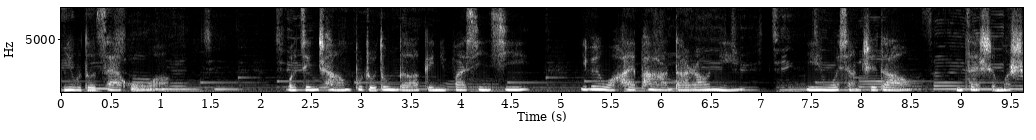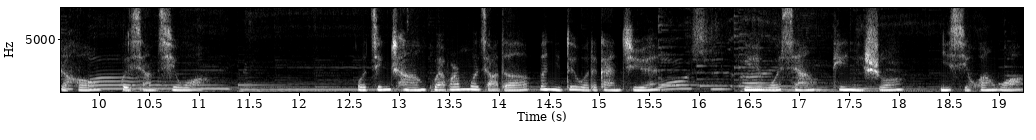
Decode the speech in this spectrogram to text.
你有多在乎我。我经常不主动的给你发信息，因为我害怕打扰你，因为我想知道你在什么时候会想起我。我经常拐弯抹角的问你对我的感觉，因为我想听你说你喜欢我。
